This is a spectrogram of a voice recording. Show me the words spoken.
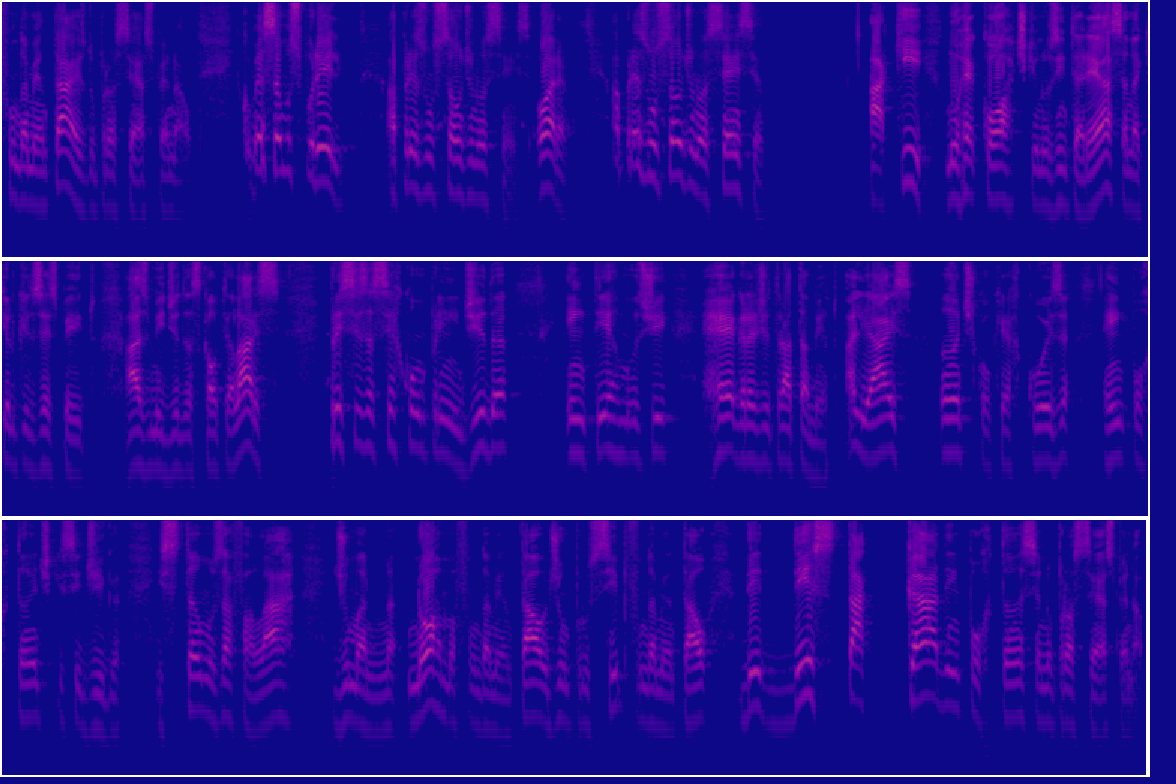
fundamentais do processo penal. Começamos por ele, a presunção de inocência. Ora, a presunção de inocência, aqui no recorte que nos interessa, naquilo que diz respeito às medidas cautelares, precisa ser compreendida em termos de regra de tratamento. Aliás, antes de qualquer coisa, é importante que se diga: estamos a falar de uma norma fundamental, de um princípio fundamental de destacada importância no processo penal.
